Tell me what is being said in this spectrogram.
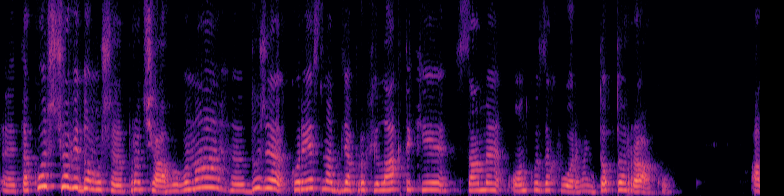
Е, Також що відомо ще про чагу? Вона е, дуже корисна для профілактики саме онкозахворювань, тобто раку. А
